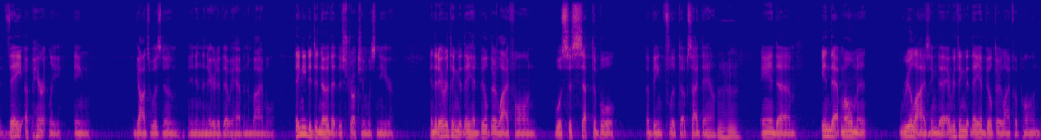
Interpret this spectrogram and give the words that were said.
they apparently in God's wisdom and in the narrative that we have in the Bible, they needed to know that destruction was near and that everything that they had built their life on was susceptible of being flipped upside down. Mm-hmm. And um, in that moment, realizing that everything that they had built their life upon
